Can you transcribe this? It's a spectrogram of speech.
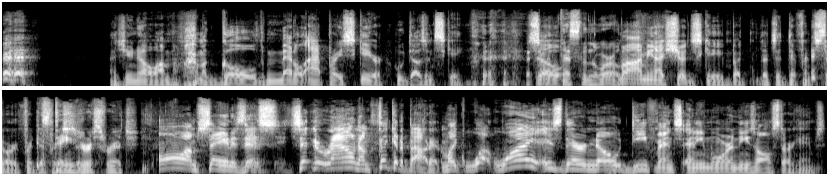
As you know, I'm I'm a gold medal après skier who doesn't ski. So Best in the world. Well, I mean, I should ski, but that's a different story for it's different. dangerous, Rich. All I'm saying is this: sitting around, I'm thinking about it. I'm like, what? Why is there no defense anymore in these All Star games?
